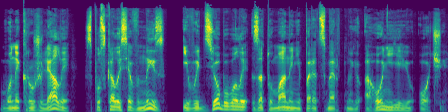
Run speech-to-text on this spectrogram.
Вони кружляли, спускалися вниз і видзьобували затуманені передсмертною агонією очі.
